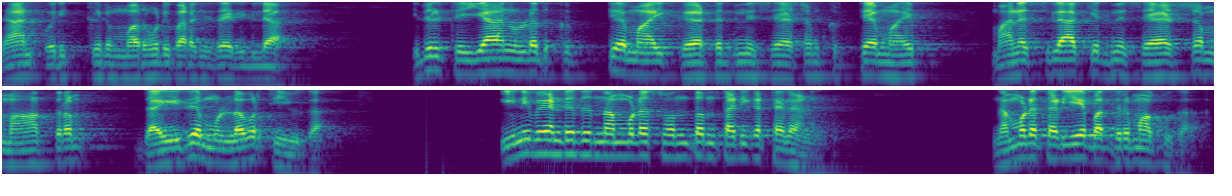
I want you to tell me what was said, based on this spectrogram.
ഞാൻ ഒരിക്കലും മറുപടി പറഞ്ഞു തരില്ല. ഇതിൽ ചെയ്യാനുള്ളത് കൃത്യമായി കേട്ടതിന് ശേഷം കൃത്യമായി മനസ്സിലാക്കിയതിന് ശേഷം മാത്രം ധൈര്യമുള്ളവർ ചെയ്യുക. ഇനി വേണ്ടത് നമ്മുടെ സ്വന്തം തടികെട്ടലാണ്. നമ്മുടെ തടിയെ ഭദ്രമാക്കുക.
